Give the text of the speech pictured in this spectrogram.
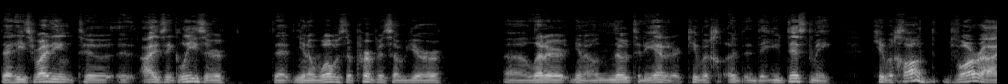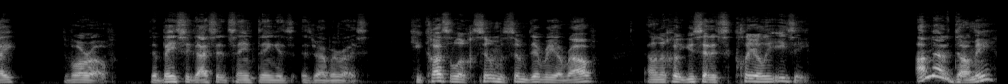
that he's writing to uh, Isaac Leeser that you know what was the purpose of your uh, letter, you know, note to the editor uh, that you dissed me. Kibachal Dvorai Dvorov. The basic guy said the same thing as, as Rabbi Rice. You said it's clearly easy. I'm not a dummy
